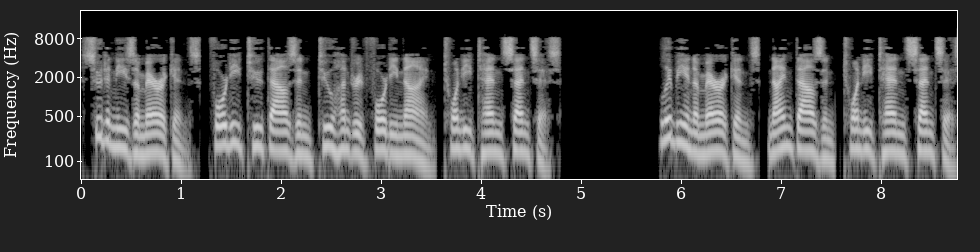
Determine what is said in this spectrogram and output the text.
Sudanese Americans, 42,249 2010 census. Libyan Americans, 9,000 2010 census.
